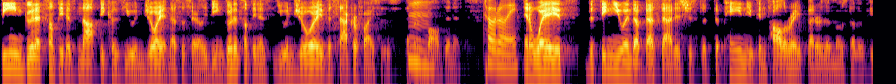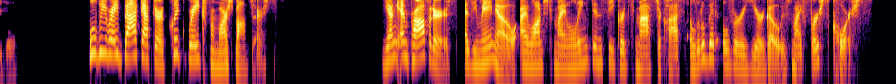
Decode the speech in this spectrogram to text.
being good at something is not because you enjoy it necessarily. Being good at something is you enjoy the sacrifices that are Mm. involved in it. Totally. In a way, it's the thing you end up best at is just the, the pain you can tolerate better than most other people. We'll be right back after a quick break from our sponsors. Young and Profiters. As you may know, I launched my LinkedIn Secrets Masterclass a little bit over a year ago. It was my first course.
